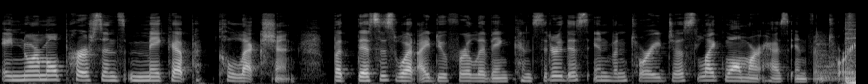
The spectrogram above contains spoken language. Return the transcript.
a normal person's makeup collection but this is what I do for a living. Consider this inventory just like Walmart has inventory.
